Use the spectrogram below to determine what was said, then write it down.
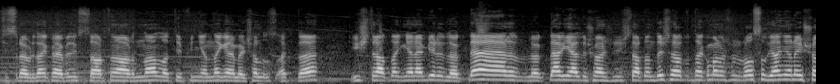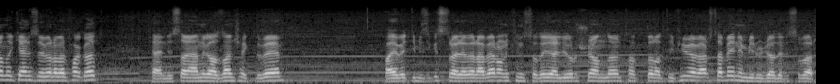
İki sıra birden kaybettik startın ardından Latifi'nin yanına gelmeye çalışsak da iç taraftan gelen bir Lökler. Lökler geldi şu an için iç taraftan dış taraftan takım arkadaşımız Russell yan yana şu anda kendisiyle beraber fakat kendisi ayağını gazdan çekti ve kaybettiğimiz iki sırayla beraber 12. sırada ilerliyoruz şu anda ön tarafta Latifi ve Verstappen'in bir mücadelesi var.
